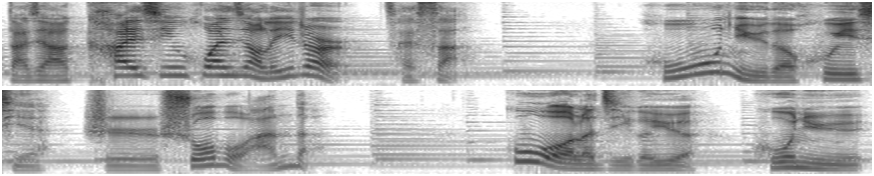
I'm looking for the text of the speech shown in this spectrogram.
大家开心欢笑了一阵儿，才散。狐女的诙谐是说不完的。过了几个月，狐女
